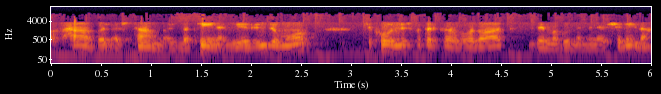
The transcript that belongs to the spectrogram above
أصحاب الأجسام المتينة اللي هي ال endomorph تكون نسبة الكربوهيدرات زي ما قلنا من 20 إلى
